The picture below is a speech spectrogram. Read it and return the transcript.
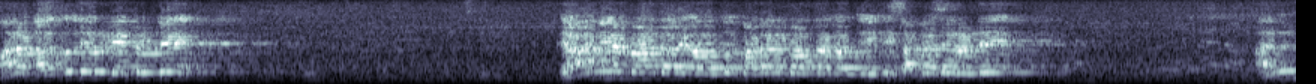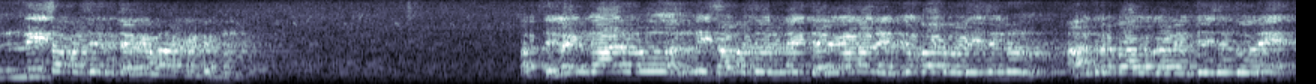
మన బతుకుదెరువులు ఎట్లుండే? గ్రామీణ ప్రాంతాలు కావచ్చు పట్టణ ప్రాంతాలు కావచ్చు ఎన్ని సమస్యలు ఉండే? అన్ని సమస్యలు తెలంగాణ రాకంటే ముందు. మరి తెలంగాణలో అన్ని సమస్యలు ఉన్నాయి. తెలంగాణలో వెనుకబాటు పడేసిండ్రు ఆంధ్ర పాలకులు ఉద్దేశంతోనే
